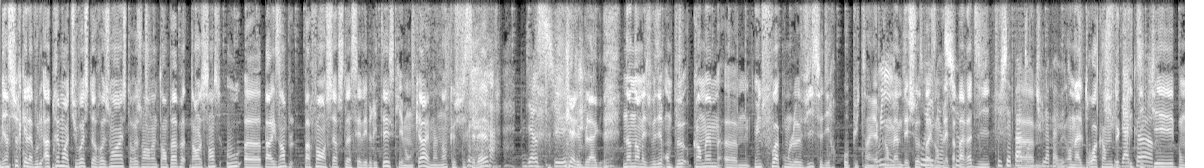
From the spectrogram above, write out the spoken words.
Bien sûr qu'elle a voulu. Après moi, tu vois, je te rejoins, je te rejoins en même temps pas dans le sens où, euh, par exemple, parfois on cherche la célébrité, ce qui est mon cas, et maintenant que je suis célèbre, Bien sûr. Quelle blague Non, non, mais je veux dire, on peut quand même, euh, une fois qu'on le vit, se dire, oh putain, il y a Oui. quand même des choses, Oui, par exemple les sûr. paparazzi. je sais pas tant Euh, que tu l'as pas vu On a le droit quand même de critiquer. Bon,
